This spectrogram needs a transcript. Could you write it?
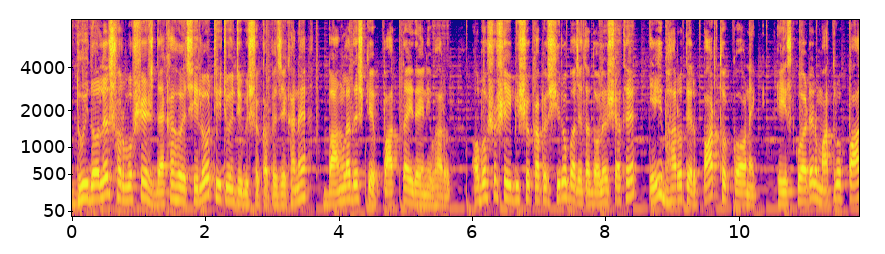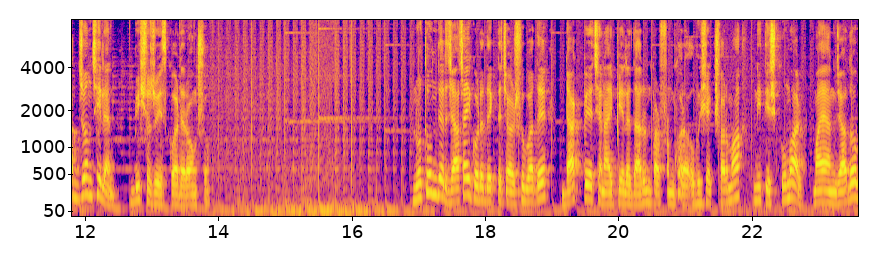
দুই দলের সর্বশেষ দেখা হয়েছিল টি টোয়েন্টি বিশ্বকাপে, যেখানে বাংলাদেশকে পাত্তাই দেয়নি ভারত। অবশ্য সেই বিশ্বকাপের শিরোপা জেতা দলের সাথে এই ভারতের পার্থক্য অনেক। এই স্কোয়াডের মাত্র পাঁচজন ছিলেন বিশ্বজয়ী স্কোয়াডের অংশ। নতুনদের যাচাই করে দেখতে চাওয়ার সুবাদে ডাক পেয়েছেন আইপিএলে দারুণ পারফর্ম করা অভিষেক শর্মা, নীতিশ কুমার, মায়াং যাদব,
